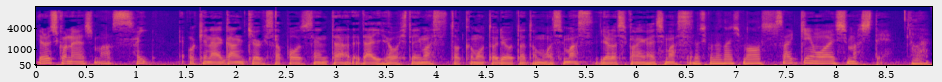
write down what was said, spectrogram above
んよろしくお願いします。はい。沖縄がん教育サポートセンターで代表をしています。徳本亮太と申します。よろしくお願いします。よろしくお願いします。最近お会いしまして。はい、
